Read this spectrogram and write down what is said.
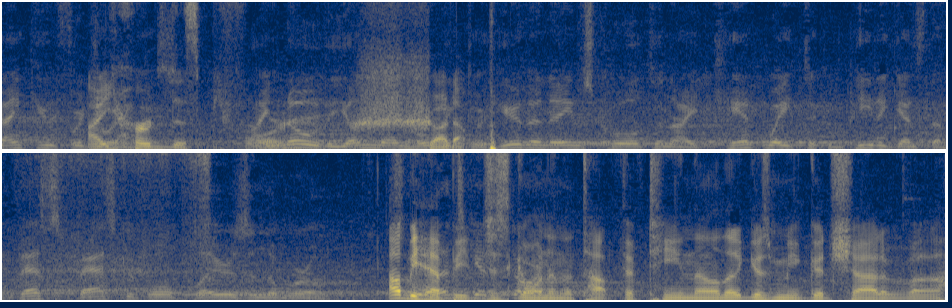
Thank you for I heard us. this before. I know the young men Shut hoping up. to hear their names called tonight can't wait to compete against the best basketball players in the world. I'll So be happy just going in the top 15 though. That gives me a good shot of uh,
